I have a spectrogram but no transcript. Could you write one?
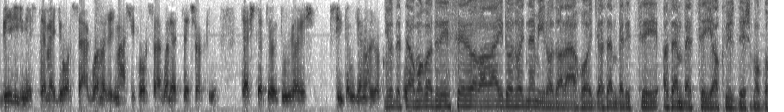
végignéztem egy országban, az egy másik országban egyszer csak testet ölt újra, és szinte ugyanazok. Jó, de te a magad részéről aláírod, vagy nem írod alá, hogy az, emberi cél, az ember célja a küzdés maga?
